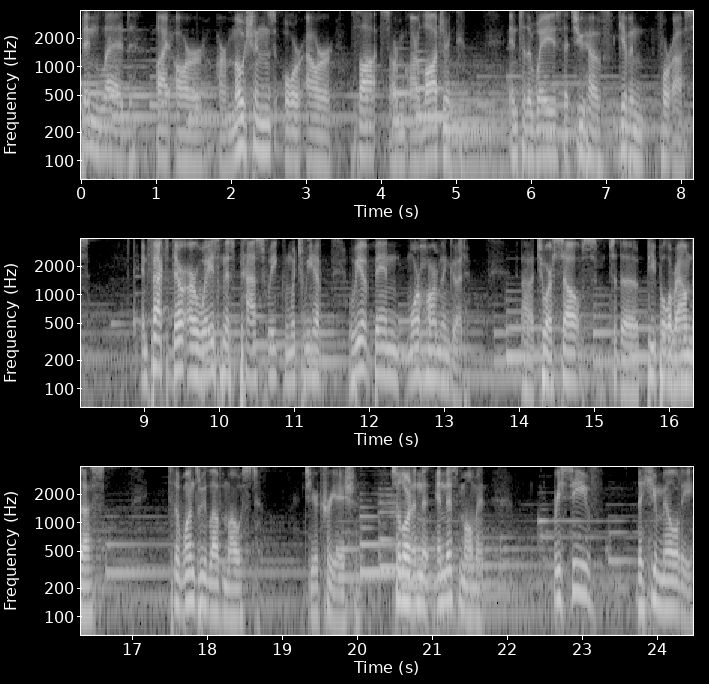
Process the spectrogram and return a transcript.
been led by our, our emotions or our thoughts, our, our logic, into the ways that you have given for us. In fact, there are ways in this past week in which we have, we have been more harm than good uh, to ourselves, to the people around us, to the ones we love most, to your creation. So, Lord, in, the, in this moment, receive the humility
